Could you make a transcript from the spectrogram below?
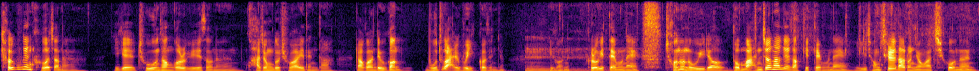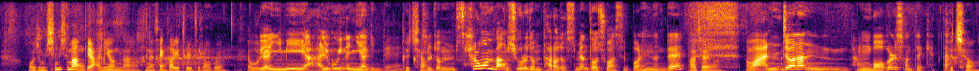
결국엔 그거잖아. 이게 좋은 선거를 위해서는 과정도 좋아야 된다 라고 하는데 이건 모두 알고 있거든요. 음. 이거는 그렇기 때문에 저는 오히려 너무 안전하게 갔기 때문에 이 정치를 다룬 영화 치고는 어, 좀 심심한 게 아니었나 하는 생각이 들더라고요. 그러니까 우리가 이미 알고 있는 이야기인데 그쵸. 그것을 좀 새로운 방식으로 좀 다뤄줬으면 더 좋았을 뻔 했는데 맞아요. 너무 안전한 방법을 선택했다. 그렇죠.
